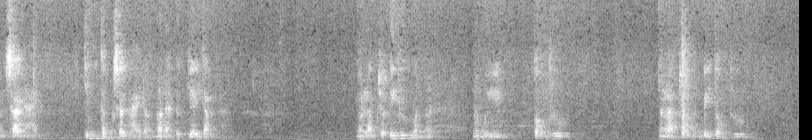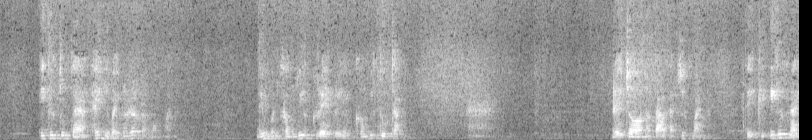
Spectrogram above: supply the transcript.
Mình sợ hãi chính tâm sợ hãi đó, nó đang ức chế tâm. Nó làm cho ý thức mình nó nó bị tổn thương. Nó làm cho mình bị tổn thương. Ý thức chúng ta thấy như vậy nó rất là mong manh. Nếu mình không biết rèn luyện không biết tu tập à, để cho nó tạo thành sức mạnh thì cái ý thức này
